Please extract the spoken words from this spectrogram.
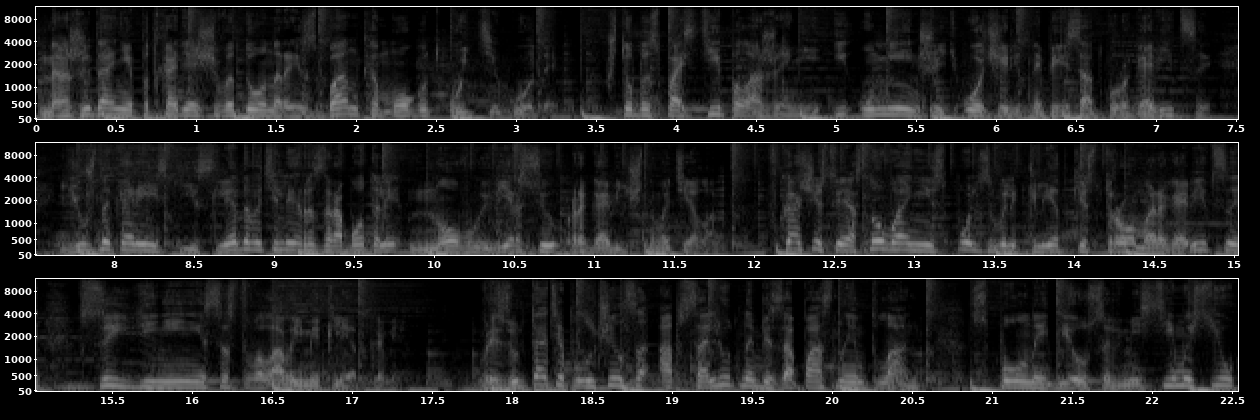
На ожидание подходящего донора из банка могут уйти годы. Чтобы спасти положение и уменьшить очередь на пересадку роговицы, южнокорейские исследователи разработали новую версию роговичного тела. В качестве основы они использовали клетки стромы роговицы в соединении со стволовыми клетками. В результате получился абсолютно безопасный имплант с полной биосовместимостью,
